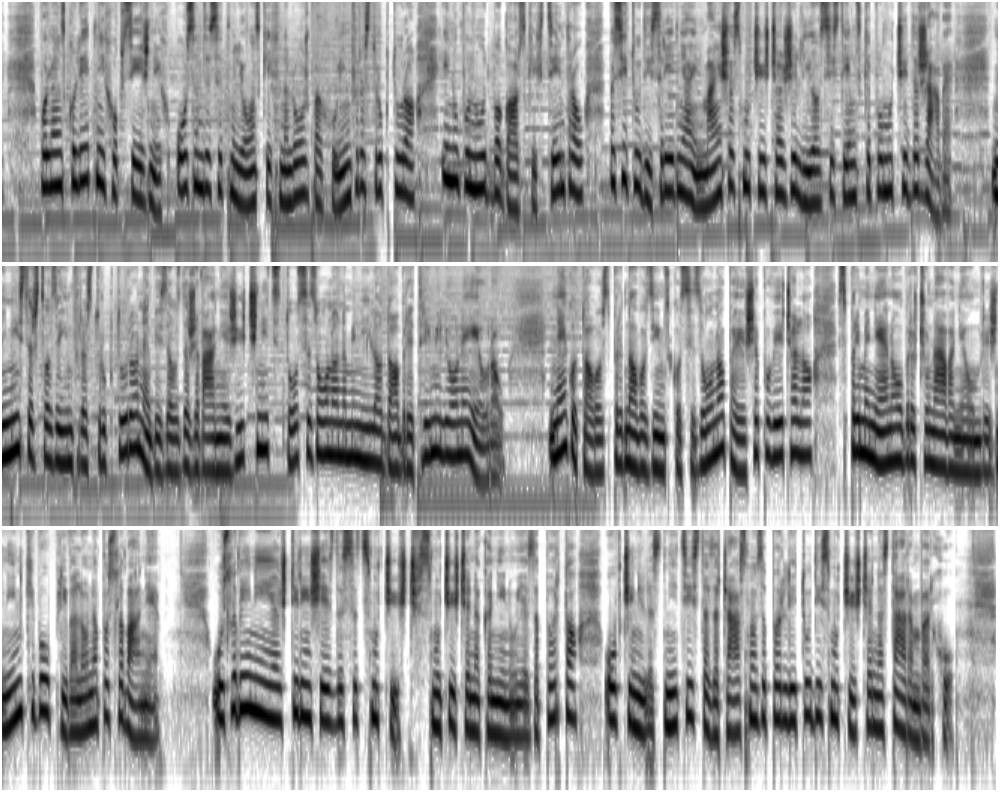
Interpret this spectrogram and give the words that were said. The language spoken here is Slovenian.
Po lanskoletnih obsežnih 80 milijonskih naložbah v infrastrukturo in v ponudbo gorskih centrov, pa si tudi srednja in manjša smočišča želijo sistemske pomoči države. Ministrstvo za infrastrukturo ne bi za vzdrževanje žičnic to sezono namenilo dobre 3 milijone evrov. Negotovost pred novo zimsko sezono pa je še povečalo spremenjeno obračunavanje omrežnin, ki bo vplivalo na poslovanje. V Sloveniji je 64 smočišč, smočišče na Kaninu je zaprto, občini lastnici sta začasno zaprli tudi smočišče na Starem vrhu.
